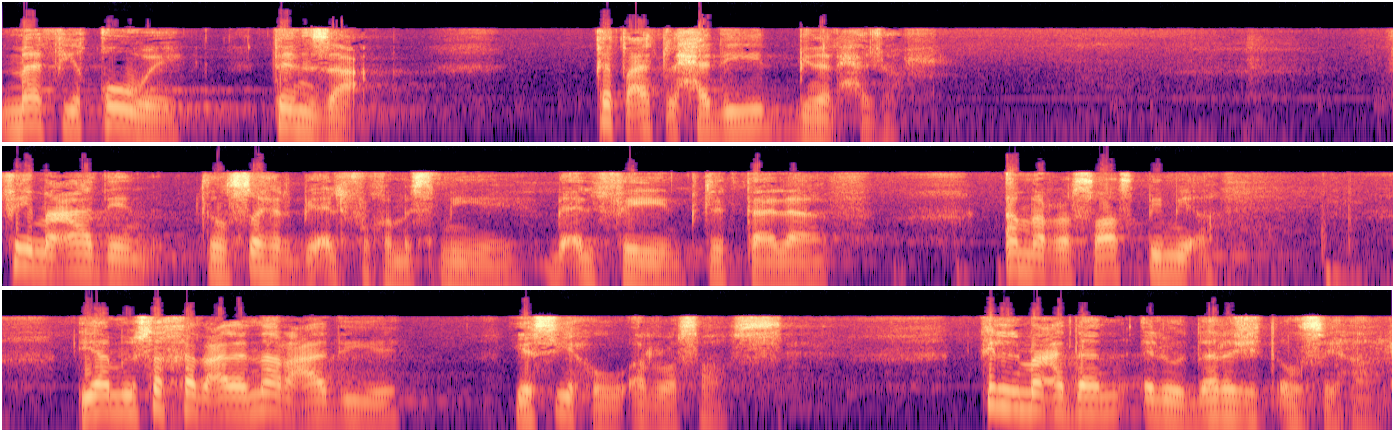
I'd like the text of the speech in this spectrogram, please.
ما في قوة تنزع قطعة الحديد من الحجر. في معادن تنصهر ب 1500 ب 2000 ب 3000 أما الرصاص ب 100 أيام يسخن على نار عادية يسيح الرصاص. كل معدن له درجة انصهار.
